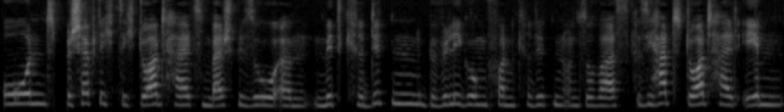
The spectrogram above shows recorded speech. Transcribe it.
und beschäftigt sich dort halt zum Beispiel so ähm, mit Krediten, Bewilligungen von Krediten und sowas. Sie hat dort halt eben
